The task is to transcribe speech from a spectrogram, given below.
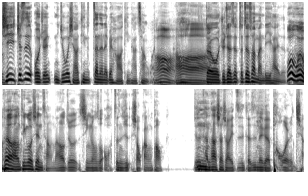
其实就是我觉得你就会想要听，站在那边好好听他唱完哦啊！对，我觉得这这这算蛮厉害的。我我有朋友好像听过现场，然后就形容说：“哇，真的是小钢炮，就是看他小小一只，可是那个 power 很强。”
